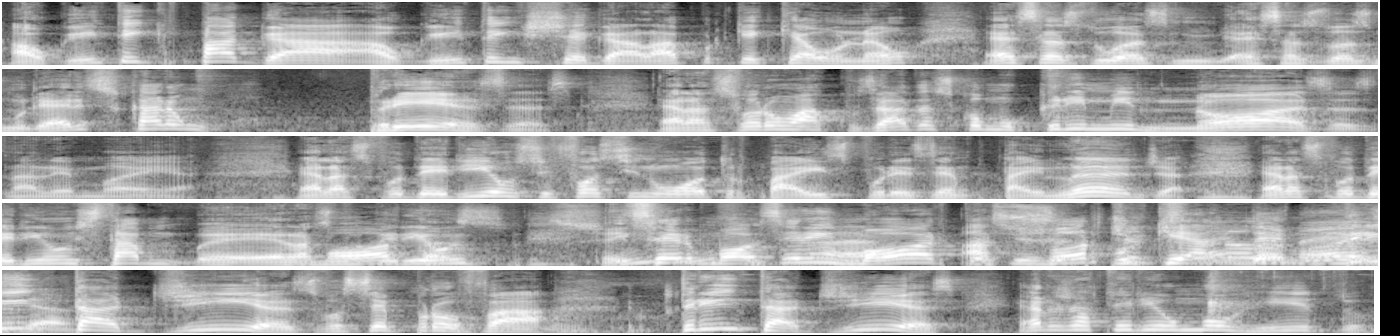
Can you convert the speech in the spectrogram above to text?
Alguém tem que pagar, alguém tem que chegar lá, porque quer ou não, essas duas, essas duas mulheres ficaram presas. Elas foram acusadas como criminosas na Alemanha. Elas poderiam, se fosse num outro país, por exemplo, Tailândia, elas poderiam estar, eh, elas Mortas. poderiam Sem ser, dúvida. serem É. mortas. A sorte é porque na até Indonésia. 30 dias você provar 30 dias, elas já teriam morrido.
